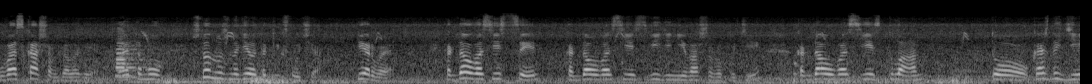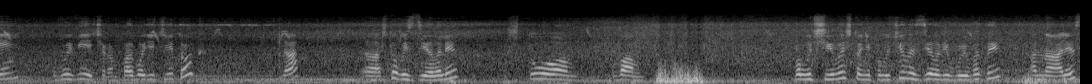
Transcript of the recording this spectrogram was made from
у вас каша в голове. Поэтому что нужно делать в таких случаях? Первое. Когда у вас есть цель, когда у вас есть видение вашего пути, когда у вас есть план, то каждый день вы вечером подводите итог, да, а, что вы сделали, что вам получилось, что не получилось, сделали выводы, анализ,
